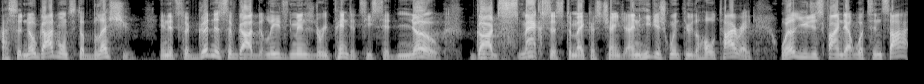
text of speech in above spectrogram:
i said no god wants to bless you and it's the goodness of god that leads men to repentance he said no god smacks us to make us change and he just went through the whole tirade well you just find out what's inside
